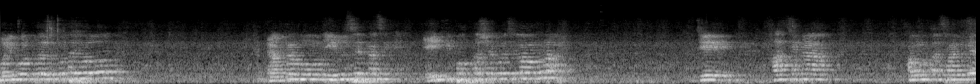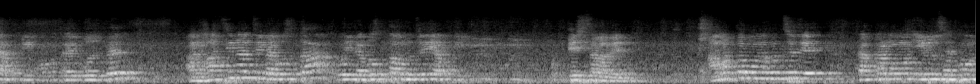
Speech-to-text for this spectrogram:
পরিবর্তন কোথায় হলো? ডক্টর মোহাম্মদ ইউনুসের কাছে এই কি প্রত্যাশা করেছিলাম আমরা? যে হাসিনা ক্ষমতা ছাড়বে, আপনি ক্ষমতায় বসবেন, আর হাসিনার যে ব্যবস্থা, ওই ব্যবস্থা অনুযায়ী আপনি দেশ চালাবেন। আমার তো মনে হচ্ছে যে ডক্টর মোহাম্মদ ইউনুস এখন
